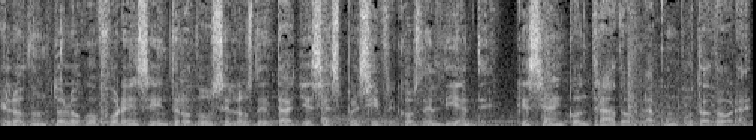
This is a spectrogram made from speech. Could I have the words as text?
El odontólogo forense introduce los detalles específicos del diente que se ha encontrado en la computadora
